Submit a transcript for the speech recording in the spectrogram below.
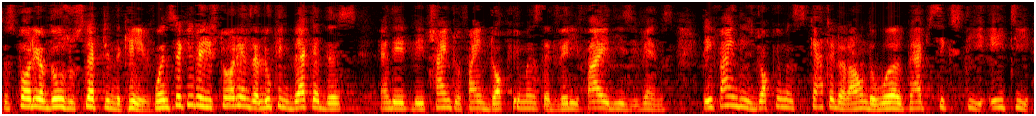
the story of those who slept in the cave. When secular historians are looking back at this and they, they're trying to find documents that verify these events, they find these documents scattered around the world, perhaps 60, 80,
